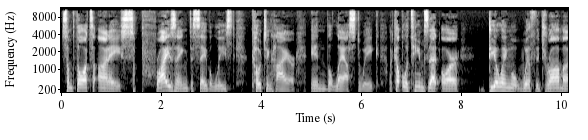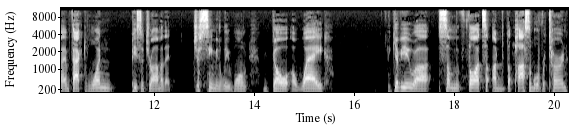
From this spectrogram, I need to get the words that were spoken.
some thoughts on a surprising, to say the least, coaching hire in the last week. A couple of teams that are dealing with the drama. In fact, one piece of drama that just seemingly won't go away. Give you uh, some thoughts on the possible return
